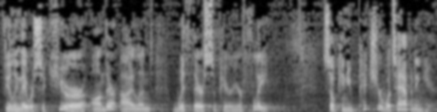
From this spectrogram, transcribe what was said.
feeling they were secure on their island with their superior fleet. So can you picture what's happening here?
